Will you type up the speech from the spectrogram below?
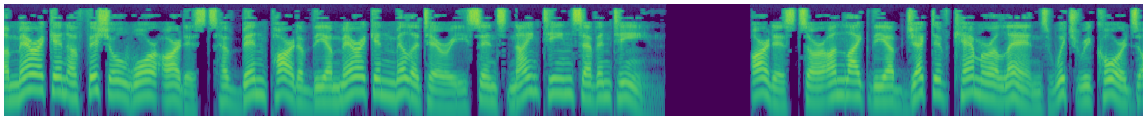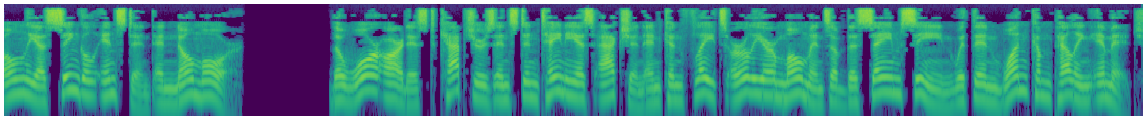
American official war artists have been part of the American military since 1917. Artists are unlike the objective camera lens which records only a single instant and no more. The war artist captures instantaneous action and conflates earlier moments of the same scene within one compelling image.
